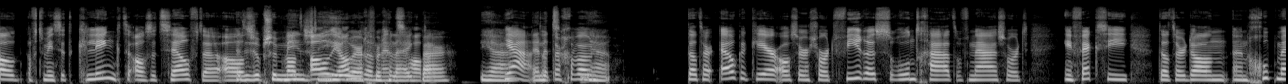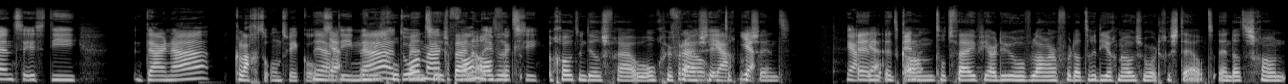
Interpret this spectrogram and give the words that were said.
al, of tenminste het klinkt als hetzelfde als Het is op zijn minst al die heel erg vergelijkbaar. Ja, Ja, dat het, er gewoon- ja, dat er elke keer als er een soort virus rondgaat of na een soort infectie, dat er dan een groep mensen is die daarna klachten ontwikkelt. Ja. Die En na het doormaken van de infectie. grotendeels vrouwen, ongeveer Vrouwen, 75 procent. Ja, en het kan tot vijf jaar duren of langer voordat er een diagnose wordt gesteld. En dat is gewoon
